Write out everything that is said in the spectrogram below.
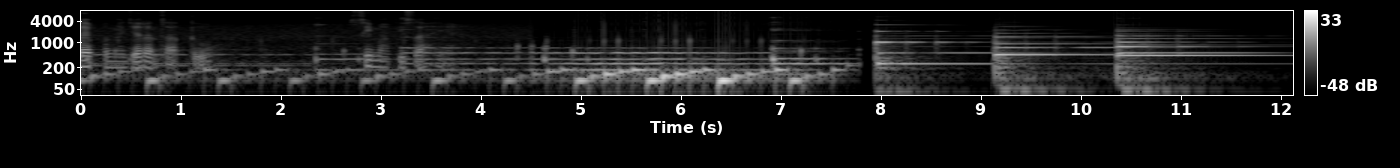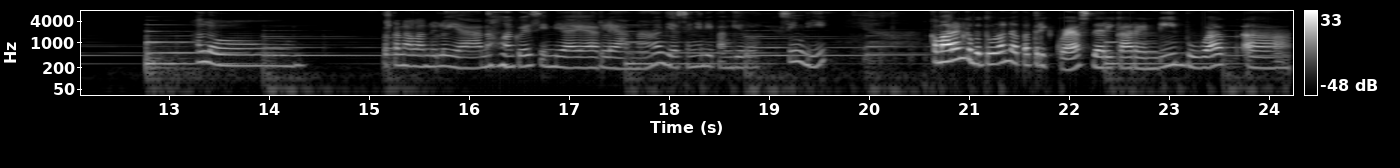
lab pengajaran 1 Simak kisahnya. Halo, dulu ya. Nama gue Cindy Ayarliana, biasanya dipanggil Cindy. Kemarin kebetulan dapat request dari Kak Randy buat uh,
